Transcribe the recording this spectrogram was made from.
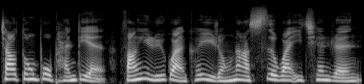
交通部盘点，防疫旅馆可以容纳四万一千人。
